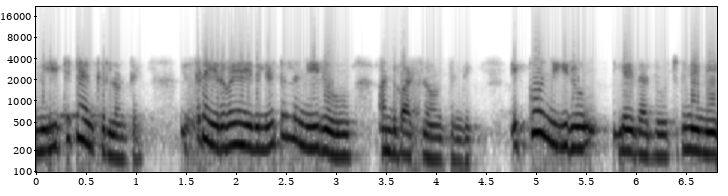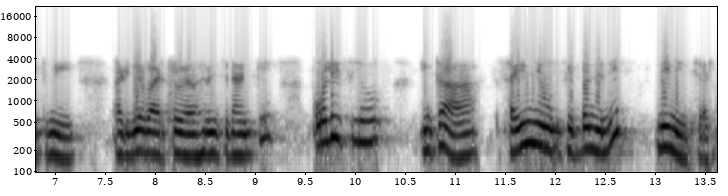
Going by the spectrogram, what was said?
నీటి ట్యాంకర్లు ఉంటాయి. ఇక్కడ ఇరవై ఐదు లీటర్ల నీరు అందుబాటులో ఉంటుంది. ఎక్కువ నీరు లేదా దోచుకునే నీటిని అడిగే వారితో వ్యవహరించడానికి పోలీసులు ఇంకా సైన్యం సిబ్బందిని నియమించారు.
